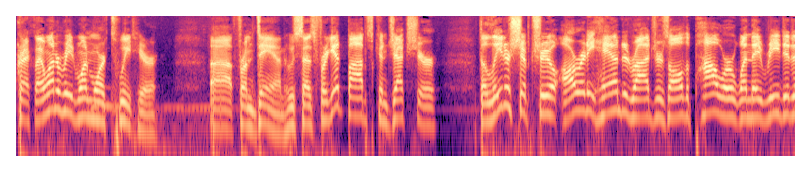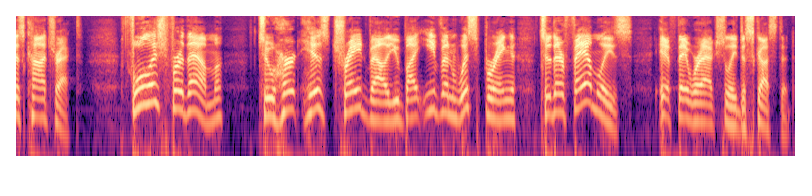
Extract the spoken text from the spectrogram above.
correctly. I want to read one more tweet here uh, from Dan, who says, Forget Bob's conjecture. The leadership trio already handed Rodgers all the power when they redid his contract. Foolish for them to hurt his trade value by even whispering to their families if they were actually disgusted.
